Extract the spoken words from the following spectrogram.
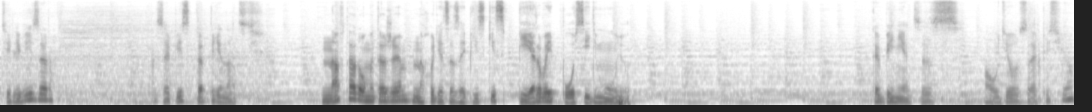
Телевизор. Записка 13. На втором этаже находятся записки с первой по седьмую. Кабинет с аудиозаписью.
